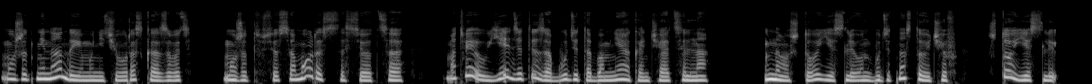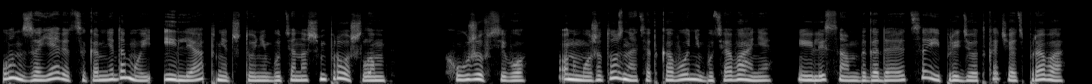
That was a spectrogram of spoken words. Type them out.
Может, не надо ему ничего рассказывать. Может, все само рассосется. Матвей уедет и забудет обо мне окончательно. Но что, если он будет настойчив? Что, если он заявится ко мне домой и ляпнет что-нибудь о нашем прошлом? Хуже всего, он может узнать от кого-нибудь о Ване. Или сам догадается и придет качать права.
